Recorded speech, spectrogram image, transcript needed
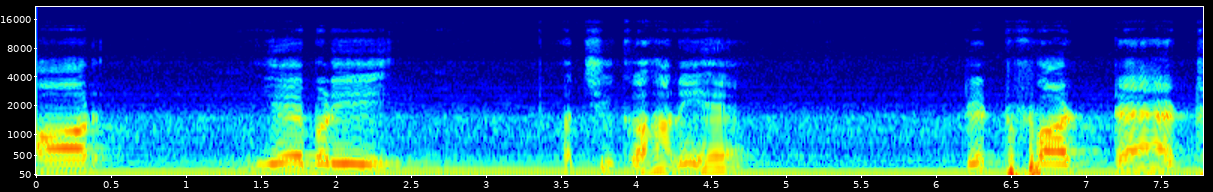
और ये बड़ी अच्छी कहानी है। टिट फॉर टैट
